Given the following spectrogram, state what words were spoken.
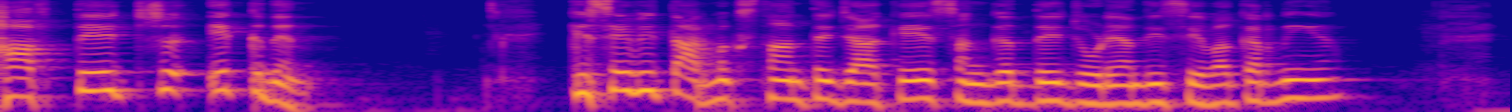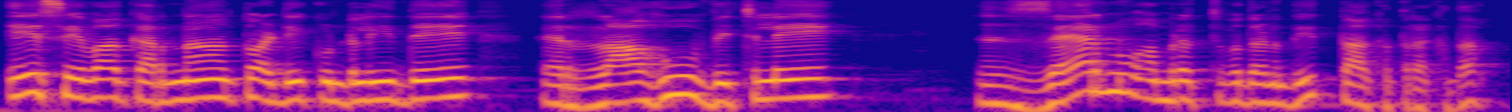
ਹਫ਼ਤੇ 'ਚ ਇੱਕ ਦਿਨ ਕਿਸੇ ਵੀ ਧਾਰਮਿਕ ਸਥਾਨ ਤੇ ਜਾ ਕੇ ਸੰਗਤ ਦੇ ਜੋੜਿਆਂ ਦੀ ਸੇਵਾ ਕਰਨੀ ਹੈ ਇਹ ਸੇਵਾ ਕਰਨਾ ਤੁਹਾਡੀ ਕੁੰਡਲੀ ਦੇ ਰਾਹੂ ਵਿਚਲੇ ਜ਼ਹਿਰ ਨੂੰ ਅੰਮ੍ਰਿਤ ਚ ਬਦਲਣ ਦੀ ਤਾਕਤ ਰੱਖਦਾ।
